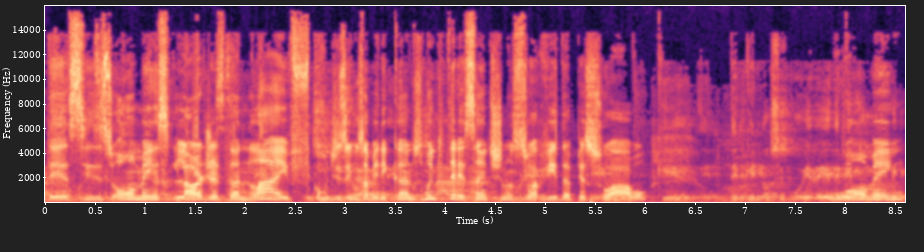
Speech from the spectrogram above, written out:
desses homens larger than life, como dizem os americanos, muito interessante na sua vida pessoal. O homem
